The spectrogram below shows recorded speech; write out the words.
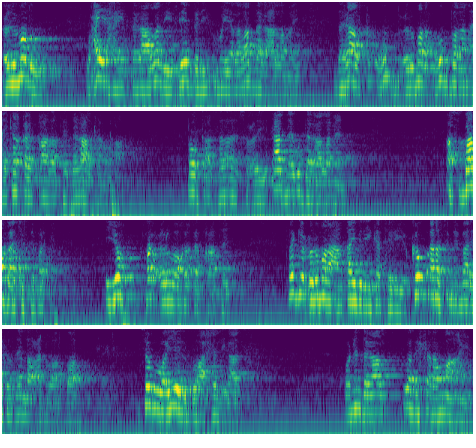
Culimadu waxay ahayd dagaaladii reer beni umaya lala dagaalamay. Dagaalka ugu culimmada ugu badan ay ka qayb qaadatay dagaalkan ahaa. Dhowrkaa sanana socday aadna ugu dagaalameen. Asbaab baa jirta marka. Iyo rag culimo oo ka qayb qaatay. Raggii culimmada aan qayb idinka tiriyo ko anas ibni malik radi allahu canhu ardaa isagu waa yeel bu ahaa xilligaas. Oo nin dagaal lami kara ma ahayn.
